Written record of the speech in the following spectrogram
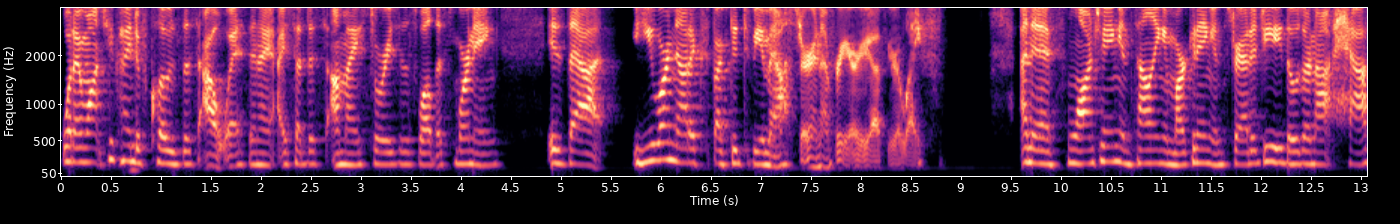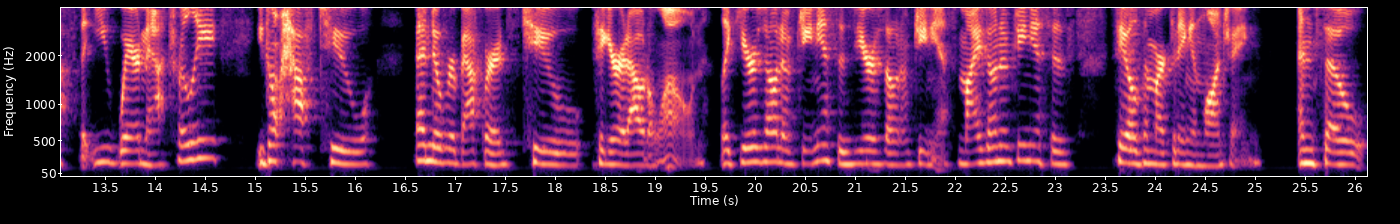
what I want to kind of close this out with, and I, I said this on my stories as well this morning, is that you are not expected to be a master in every area of your life. And if launching and selling and marketing and strategy, those are not hats that you wear naturally, you don't have to bend over backwards to figure it out alone. Like your zone of genius is your zone of genius. My zone of genius is sales and marketing and launching. And so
